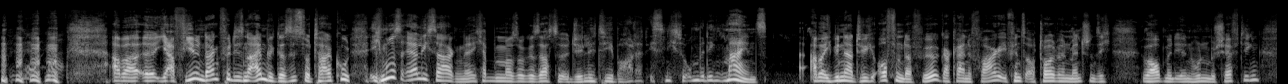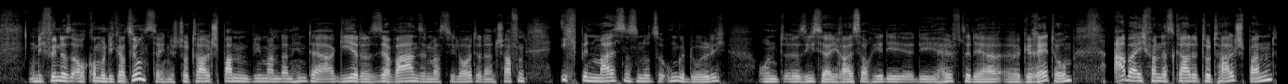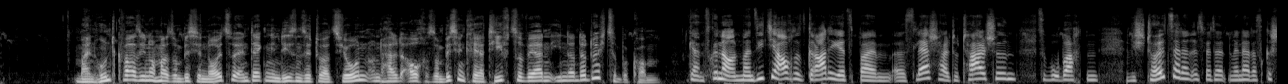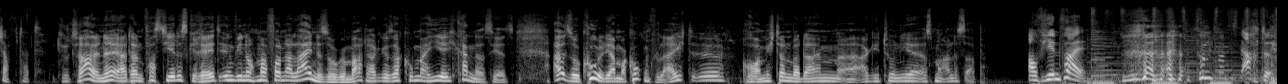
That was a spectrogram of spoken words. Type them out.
Aber äh, ja, vielen Dank für diesen Einblick, das ist total cool. Ich muss ehrlich sagen, ne, ich habe immer so gesagt, so Agility, boah, das ist nicht so unbedingt meins aber ich bin natürlich offen dafür, gar keine Frage. Ich finde es auch toll, wenn Menschen sich überhaupt mit ihren Hunden beschäftigen. Und ich finde es auch kommunikationstechnisch total spannend, wie man dann hinterher agiert. Und das ist ja Wahnsinn, was die Leute dann schaffen. Ich bin meistens nur zu ungeduldig und äh, siehst ja, ich reiße auch hier die, die Hälfte der äh, Geräte um. Aber ich fand das gerade total spannend meinen Hund quasi nochmal so ein bisschen neu zu entdecken in diesen Situationen und halt auch so ein bisschen kreativ zu werden, ihn dann da durchzubekommen. Ganz genau. Und man sieht ja auch, dass gerade jetzt beim äh, Slash halt total schön zu beobachten, wie stolz er dann ist, wenn er das geschafft hat. Total, ne? Er hat dann fast jedes Gerät irgendwie nochmal von alleine so gemacht Er hat gesagt, guck mal hier, ich kann das jetzt. Also cool, ja, mal gucken, vielleicht äh, räume ich dann bei deinem äh, Agi-Turnier erstmal alles ab. Auf jeden Fall. 25.8.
